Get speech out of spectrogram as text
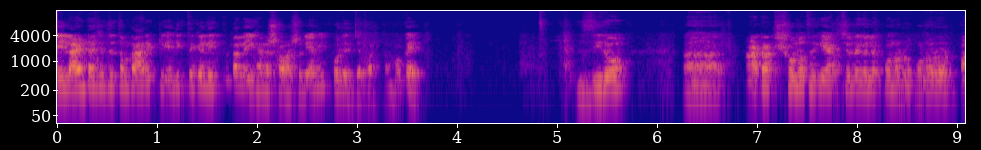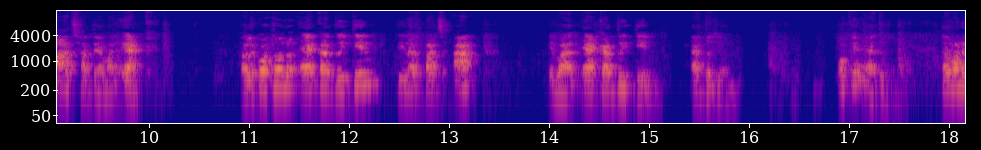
এই লাইনটা যদি তোমরা আরেকটু এদিক থেকে লিখতে, তাহলে এখানে সরাসরি আমি করে দিতে পারতাম, ওকে? জিরো আট আট ষোলো থেকে এক চলে গেলে পনেরো। পনেরোর পাঁচ হাতে আমার এক। তাহলে কত হলো? এক আর দুই তিন তিন আর পাঁচ আট। এবার এক আর দুই তিন, এতজন। ওকে, এতজন। তার মানে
